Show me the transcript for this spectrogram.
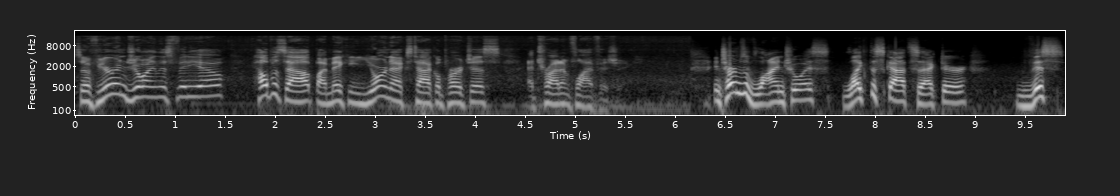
So if you're enjoying this video, help us out by making your next tackle purchase at Trident Fly Fishing. In terms of line choice, like the Scott Sector, this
